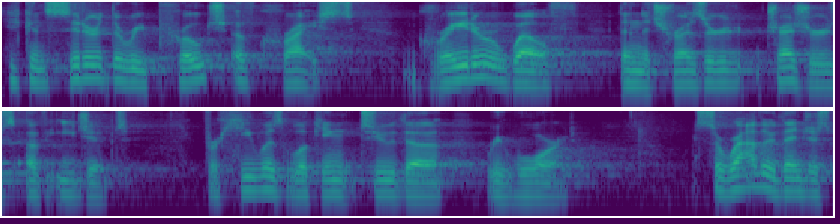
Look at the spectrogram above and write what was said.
He considered the reproach of Christ greater wealth than the treasure, treasures of Egypt, for he was looking to the reward. So rather than just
